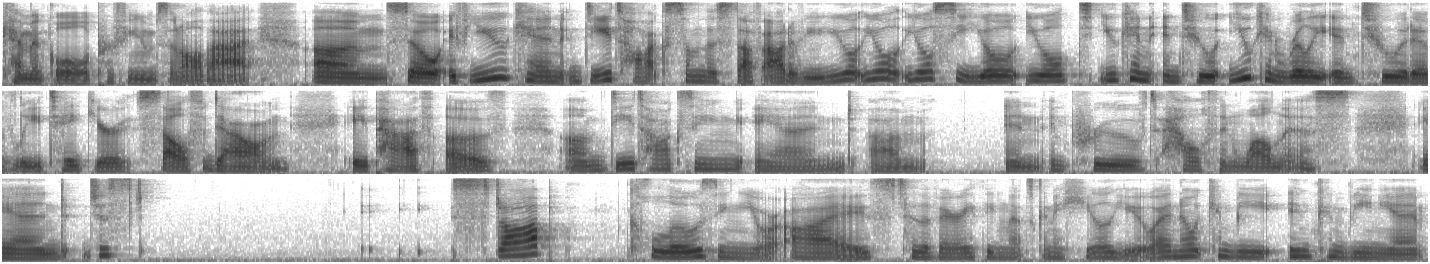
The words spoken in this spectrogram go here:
chemical perfumes and all that. Um, so if you can detox some of the stuff out of you, you'll you'll you'll see you'll you'll you can intuit you can really intuitively take yourself down a path of um, detoxing and um, and improved health and wellness, and just stop closing your eyes to the very thing that's going to heal you. I know it can be inconvenient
